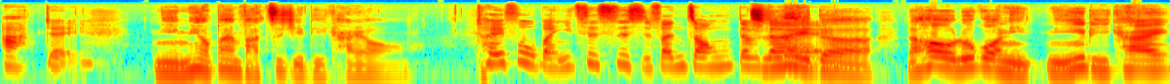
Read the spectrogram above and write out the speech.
啊，对，你没有办法自己离开哦。推副本一次四十分钟，对不对？之类的。然后，如果你你一离开，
